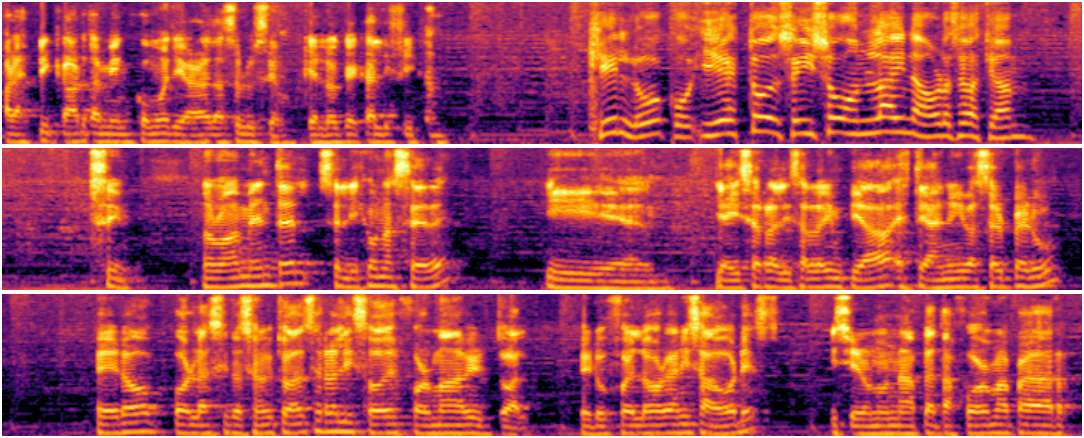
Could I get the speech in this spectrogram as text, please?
para explicar también cómo llegar a la solución, que es lo que califican. Qué loco. Y esto se hizo online ahora, Sebastián. Sí, normalmente se elige una sede y, eh, y ahí se realiza la Olimpiada. Este año iba a ser Perú, pero por la situación actual se realizó de forma virtual. Perú fue los organizadores, hicieron una plataforma para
